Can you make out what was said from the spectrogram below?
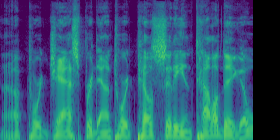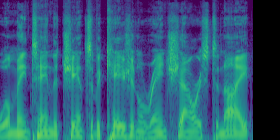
uh, up toward Jasper, down toward Pell City and Talladega. We'll maintain the chance of occasional rain showers tonight.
